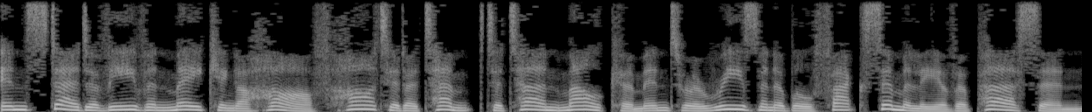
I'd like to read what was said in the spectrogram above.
Instead of even making a half-hearted attempt to turn Malcolm into a reasonable facsimile of a person,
